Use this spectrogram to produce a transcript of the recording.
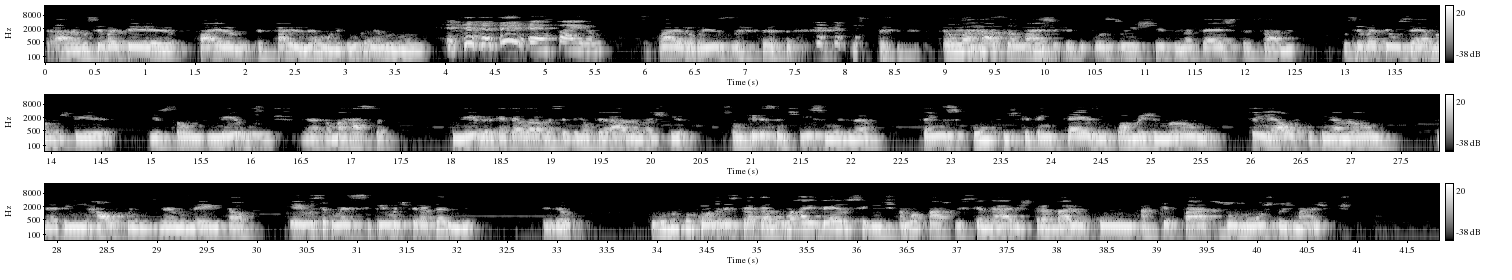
Cara, você vai ter Fyron, é Fyron, né, Mônica? Eu nunca lembro o nome. é, Fyron. Fyron, isso. é uma raça mágica que possui chifre na testa, sabe? Você vai ter os ébanos, que que são negros, né? é uma raça negra que até agora vai ser bem alterada, mas que são interessantíssimos, né? Tem os cultos que tem pés em formas de mão, tem elfo, tem anão, né? tem halflings né? no meio e tal. E aí você começa esse clima de pirataria, entendeu? Tudo por conta desse tratado. A ideia era o seguinte, a maior parte dos cenários trabalham com artefatos ou monstros mágicos.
